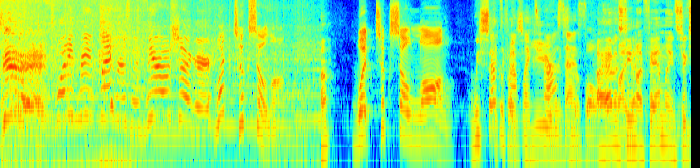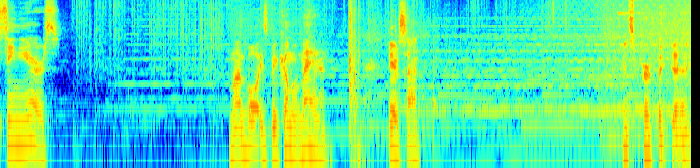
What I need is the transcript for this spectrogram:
did it! 23 flavors with zero sugar. What took so long? Huh? What took so long? We sacrificed complex years in process. the vault. I haven't find seen my family in 16 years. My boy's become a man. Here, son. It's perfect, Daddy.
